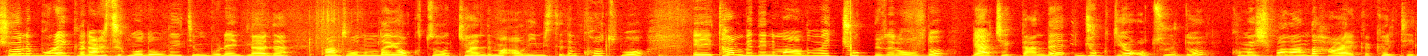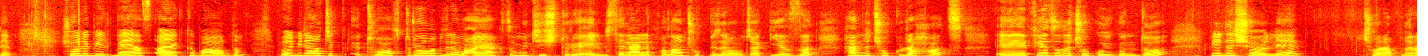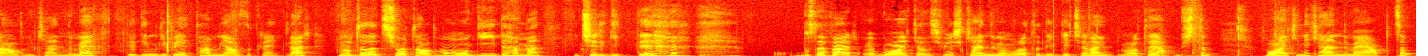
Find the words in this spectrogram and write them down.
Şöyle bu renkler artık moda olduğu için bu renklerden pantolonum da yoktu. Kendime alayım istedim. Kot bu. Ee, tam bedenimi aldım ve çok güzel oldu. Gerçekten de cuk diye oturdu. Kumaşı falan da harika, kaliteli. Şöyle bir beyaz ayakkabı aldım. Böyle birazcık e, tuhaf duruyor olabilir ama ayakta müthiş duruyor. Elbiselerle falan çok güzel olacak yazın. Hem de çok rahat. E, fiyatı da çok uygundu. Bir de şöyle çoraplar aldım kendime. Dediğim gibi tam yazlık renkler. Murat'a da tişört aldım ama o giydi hemen. içeri gitti. bu sefer e, bu ayki alışveriş kendime Murat'a değil. Geçen ay Murat'a yapmıştım. Bu aykini kendime yaptım.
